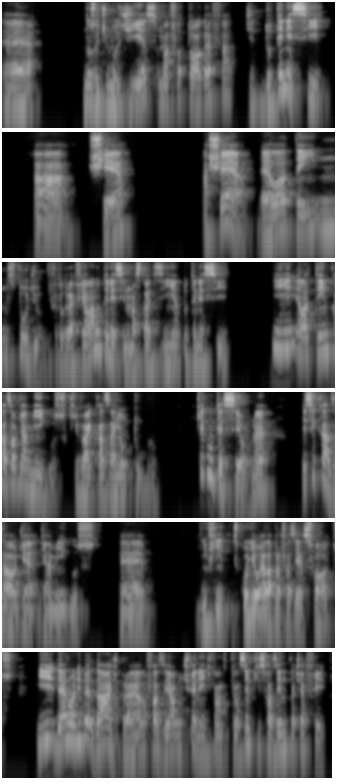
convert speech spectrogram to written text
É, nos últimos dias, uma fotógrafa de, do Tennessee, a Cher, a Cher, ela tem um estúdio de fotografia lá no Tennessee, numa cidadezinha do Tennessee, e ela tem um casal de amigos que vai casar em outubro. O que aconteceu, né? Esse casal de, de amigos, é, enfim, escolheu ela para fazer as fotos e deram a liberdade para ela fazer algo diferente, que ela, que ela sempre quis fazer e nunca tinha feito.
